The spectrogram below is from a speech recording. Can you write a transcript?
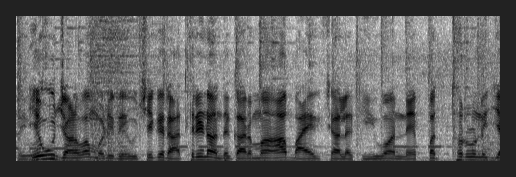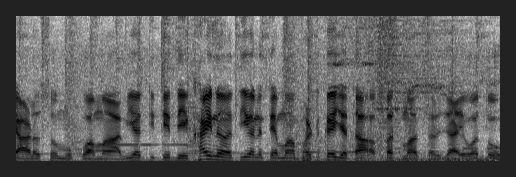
થયું એવું જાણવા મળી રહ્યું છે કે રાત્રિના અંધકારમાં આ બાઇક ચાલક યુવાનને પથ્થરોની જે આળસો મૂકવામાં આવી હતી તે દેખાઈ ન હતી અને તેમાં ભટકાઈ જતા અકસ્માત સર્જાયો હતો.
